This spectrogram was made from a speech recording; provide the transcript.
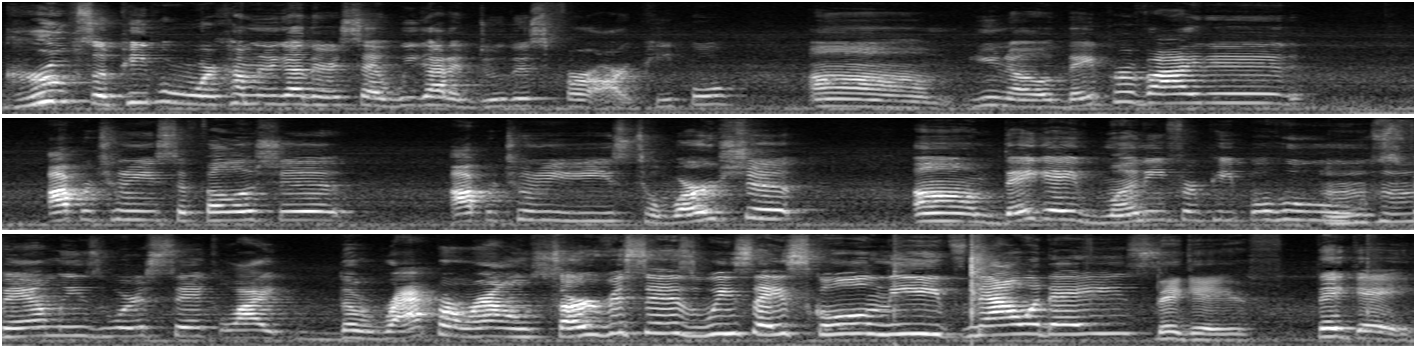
groups of people were coming together and said we got to do this for our people. Um you know they provided opportunities to fellowship opportunities to worship. Um they gave money for people whose Mhm. families were sick. Like the wraparound services we say school needs nowadays they gave. they gave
